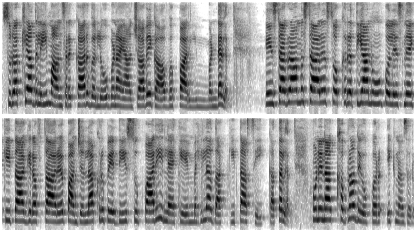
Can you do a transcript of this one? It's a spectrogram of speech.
ਸੁਰੱਖਿਆ ਦੇ ਲਈ ਮਾਨ ਸਰਕਾਰ ਵੱਲੋਂ ਬਣਾਇਆ ਜਾਵੇਗਾ ਵਪਾਰੀ ਮੰਡਲ। ਇੰਸਟਾਗ੍ਰਾਮ ਸਟਾਰ ਸੁਖ ਰਤੀਆ ਨੂੰ ਪੁਲਿਸ ਨੇ ਕੀਤਾ ਗ੍ਰਿਫਤਾਰ। 5 ਲੱਖ ਰੁਪਏ ਦੀ ਸੁਪਾਰੀ ਲੈ ਕੇ ਮਹਿਲਾ ਦਾ ਕੀਤਾ ਸੀ ਕਤਲ। ਹੁਣ ਇਹਨਾਂ ਖਬਰਾਂ ਦੇ ਉੱਪਰ ਇੱਕ ਨਜ਼ਰ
